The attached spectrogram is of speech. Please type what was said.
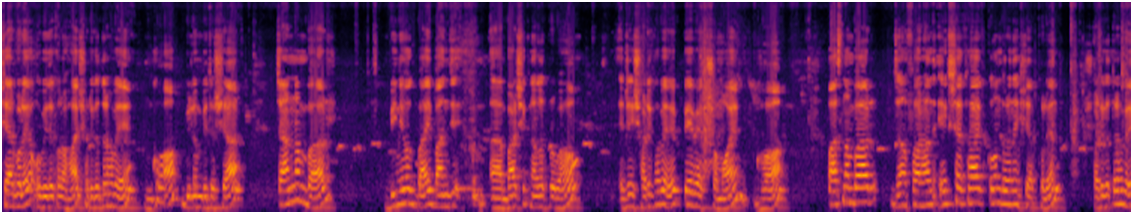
শেয়ার বলে অভিহিত করা হয়? সঠিক উত্তর হবে গ, বিলম্বিত শেয়ার চার নম্বর বিনিয়োগ বাই বাণিজ্য বার্ষিক নগদ প্রবাহ। এটি সঠিক হবে পেব্যাক সময়, ঘ। পাঁচ নম্বর জন ফারহান এক শাখায় কোন ধরনের হিসাব খোলেন? সঠিক উত্তর হবে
